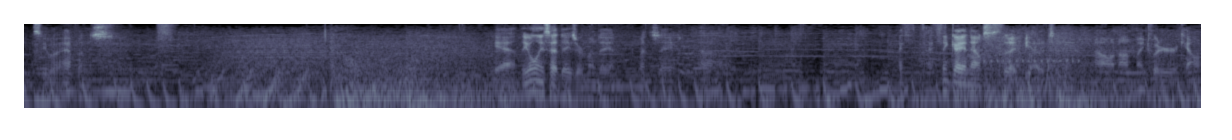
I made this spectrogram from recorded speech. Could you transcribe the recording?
Let's see what happens. Yeah, the only set days are Monday and Wednesday. Uh, think I announced that I'd be out of town on my Twitter account,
